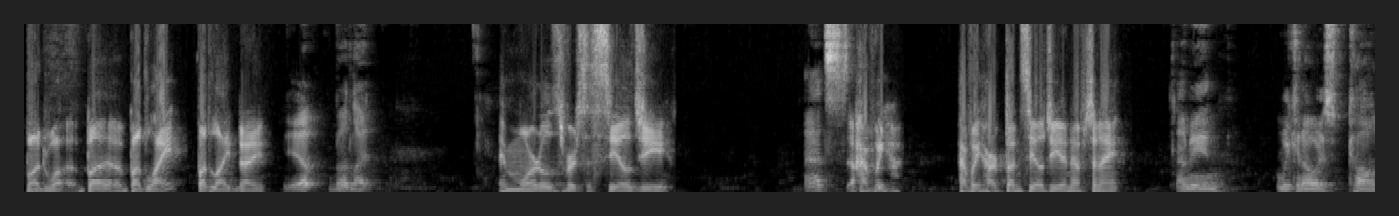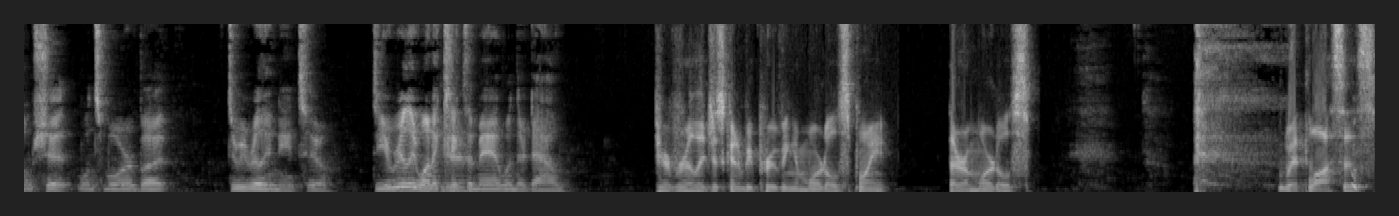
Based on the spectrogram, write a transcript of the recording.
Bud, Bud, Bud Light? Bud Light night. Yep, Bud Light. Immortals versus CLG. That's. Have we have we harped on CLG enough tonight? I mean, we can always call them shit once more, but do we really need to? Do you really want to kick Yeah. the man when they're down? You're really just going to be proving Immortals' point. They're immortals with losses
